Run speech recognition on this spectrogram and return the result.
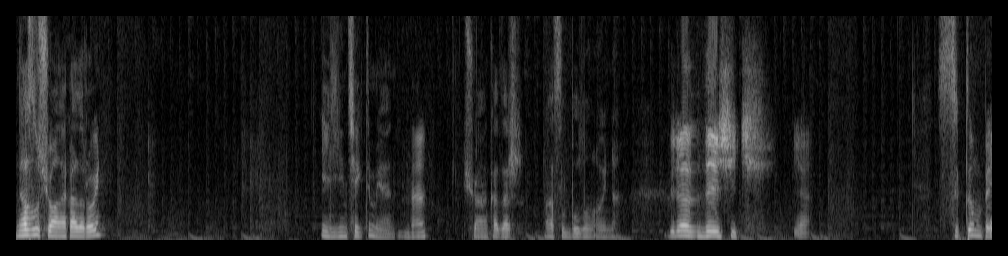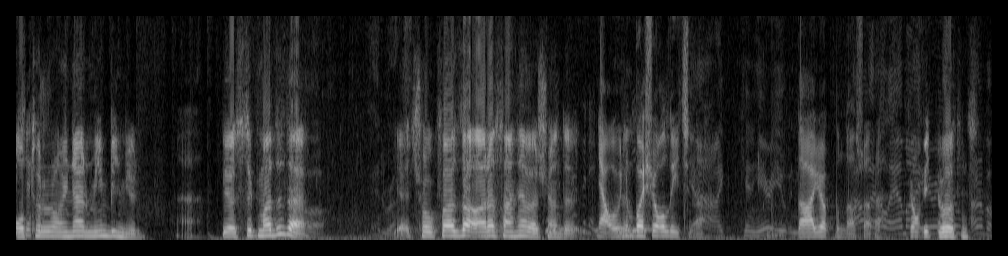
Nasıl şu ana kadar oyun? İlgini çekti mi yani? Ne? Şu ana kadar nasıl buldun oyunu? Biraz değişik. Ya, Sıktı mı peki? oturur oynar mıyım bilmiyorum. Ya sıkmadı da. Ya çok fazla ara sahne var şu anda. Ya oyunun başı olduğu için and- Daha yok bundan sonra. John Wick hearing you? Wilson. I don't have a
